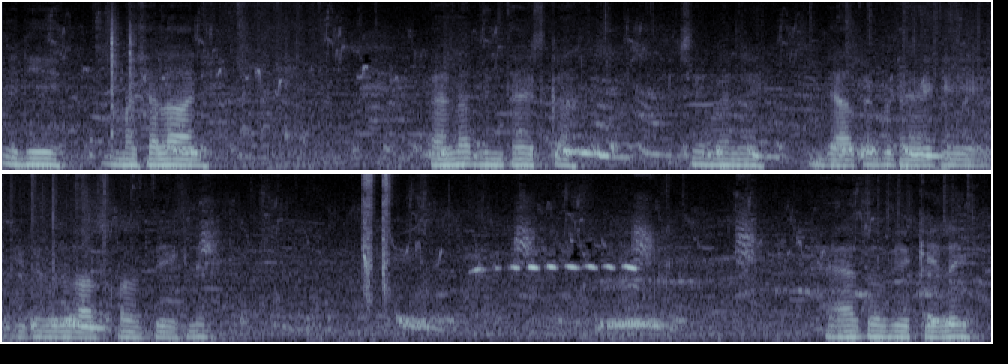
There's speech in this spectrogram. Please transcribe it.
जी माशाल्लाह आज पहला दिन था इसका इसे मैंने जहाँ पे बिठाया कि इधर उधर आस पास देख ले है तो अभी अकेला ही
